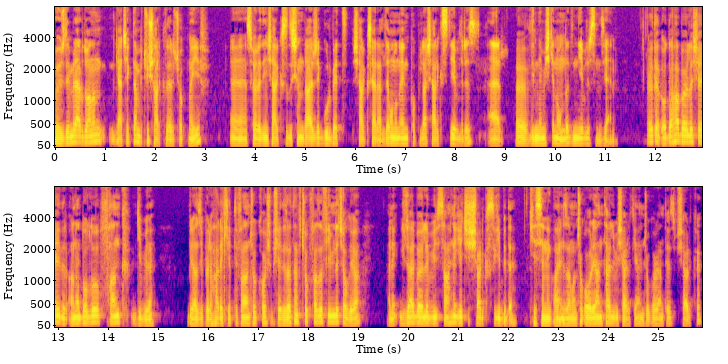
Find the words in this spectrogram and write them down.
Özdemir Erdoğan'ın gerçekten bütün şarkıları çok naif. Ee, söylediğin şarkısı dışında ayrıca Gurbet şarkısı herhalde onun en popüler şarkısı diyebiliriz. Eğer Evet. dinlemişken onu da dinleyebilirsiniz yani. Evet evet o daha böyle şeydir. Anadolu funk gibi. Birazcık böyle hareketli falan çok hoş bir şeydi. Zaten çok fazla filmde çalıyor. Hani güzel böyle bir sahne geçiş şarkısı gibi de. Kesinlikle. Aynı zamanda çok oryantal bir şarkı yani çok oryantalist bir şarkı.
